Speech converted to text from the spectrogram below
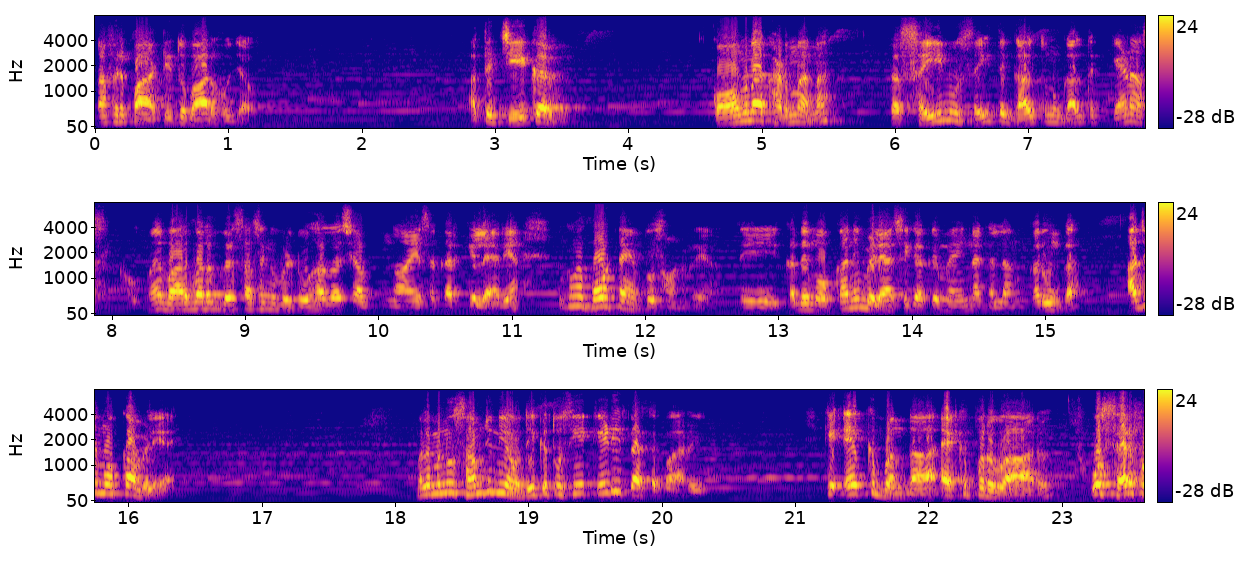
ਤਾਂ ਫਿਰ ਪਾਰਟੀ ਤੋਂ ਬਾਹਰ ਹੋ ਜਾਓ। ਅਤੇ ਜੇਕਰ ਕੌਮ ਨਾਲ ਖੜਨਾ ਨਾ, ਤਾਂ ਸਹੀ ਨੂੰ ਸਹੀ ਤੇ ਗਲਤ ਨੂੰ ਗਲਤ ਕਹਿਣਾ ਸਿੱਖੋ। ਮੈਂ ਵਾਰ-ਵਾਰ ਵਿਰਸਾ ਸਿੰਘ ਬਲਟੋਹਾ ਦਾ ਸ਼ਬਦ, ਨਾਂ ਇਸ ਕਰਕੇ ਲੈ ਰਿਹਾ, ਕਿਉਂਕਿ ਮੈਂ ਬਹੁਤ ਟਾਈਮ ਤੋਂ ਸੁਣ ਰਿਹਾ। ਤੇ ਕਦੇ ਮੌਕਾ ਨਹੀਂ ਮਿਲਿਆ ਸੀਗਾ ਕਿ ਮੈਂ ਇਹਨਾਂ ਗੱਲਾਂ ਨੂੰ ਕਰੂੰਗਾ। ਅੱਜ ਮੌਕਾ ਮਿਲਿਆ ਹੈ। ਮਤਲਬ ਮੈਨੂੰ ਸਮਝ ਨਹੀਂ ਆਉਂਦੀ ਕਿ ਤੁਸੀਂ ਇਹ ਕਿਹੜੀ ਪੈਤ ਪਾ ਰਹੇ ਹੋ। ਕਿ ਇੱਕ ਬੰਦਾ, ਇੱਕ ਪਰਿਵਾਰ, ਉਹ ਸਿਰਫ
